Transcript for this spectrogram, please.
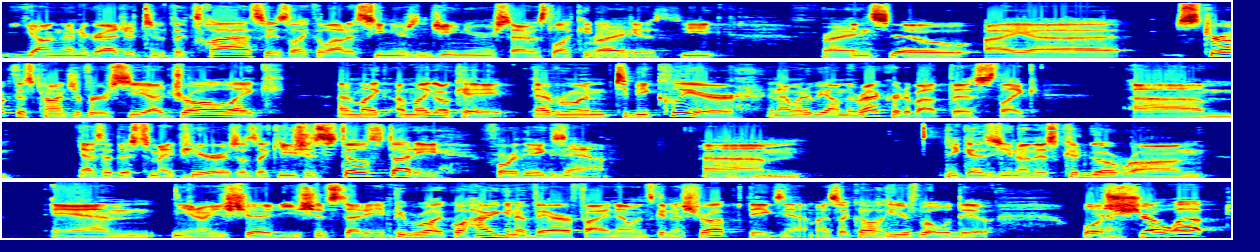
young undergraduates into the class. There's like a lot of seniors and juniors, so I was lucky right. to get a seat. Right. And so I uh, stir up this controversy. I draw like I'm like I'm like okay, everyone. To be clear, and I want to be on the record about this. Like, um, I said this to my peers. I was like, you should still study for the exam, um, mm-hmm. Because you know this could go wrong and you know you should you should study. And people were like, well, how are you going to verify no one's going to show up to the exam? I was like, oh, here's what we'll do. We'll yeah. show up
